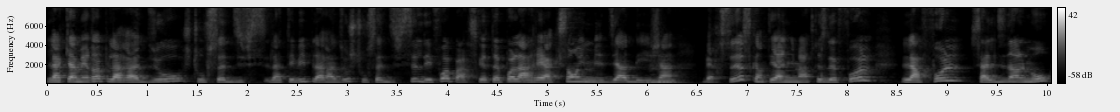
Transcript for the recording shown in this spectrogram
la caméra puis la radio, je trouve ça difficile. La TV puis la radio, je trouve ça difficile des fois parce que t'as pas la réaction immédiate des gens. Versus quand t'es animatrice de foule, la foule, ça le dit dans le mot,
